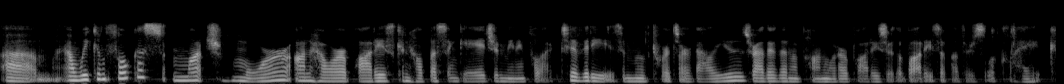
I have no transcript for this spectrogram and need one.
Um, and we can focus much more on how our bodies can help us engage in meaningful activities and move towards our values rather than upon what our bodies or the bodies of others look like.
